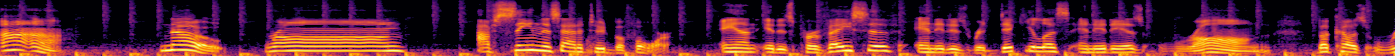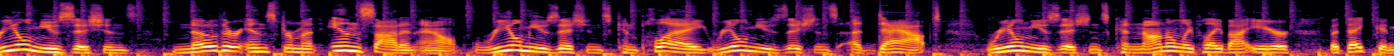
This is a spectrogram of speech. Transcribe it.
Uh uh No. Wrong. I've seen this attitude before, and it is pervasive, and it is ridiculous, and it is wrong because real musicians know their instrument inside and out. Real musicians can play, real musicians adapt. Real musicians can not only play by ear, but they can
